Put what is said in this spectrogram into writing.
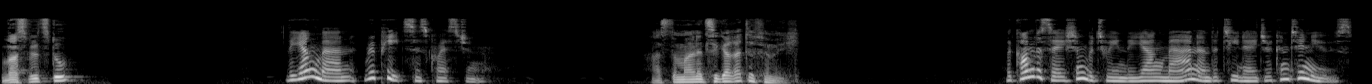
Was willst du? The young man repeats his question. Hast du mal eine Zigarette für mich? The conversation between the young man and the teenager continues.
